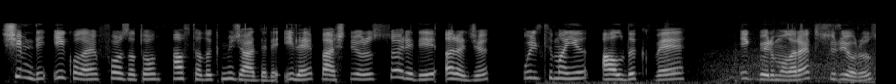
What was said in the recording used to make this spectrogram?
Şimdi ilk olarak Forzaton haftalık mücadele ile başlıyoruz. Söylediği aracı Ultima'yı aldık ve ilk bölüm olarak sürüyoruz.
